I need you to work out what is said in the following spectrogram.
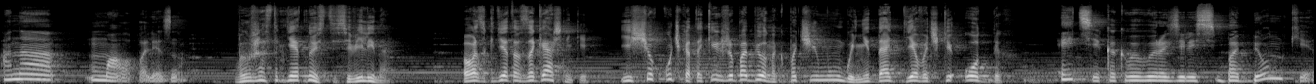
она мало полезна. Вы ужасно к ней относитесь, Эвелина. У вас где-то в загашнике еще кучка таких же бабенок. Почему бы не дать девочке отдых? Эти, как вы выразились, бабенки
